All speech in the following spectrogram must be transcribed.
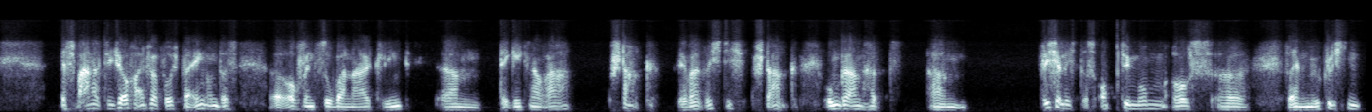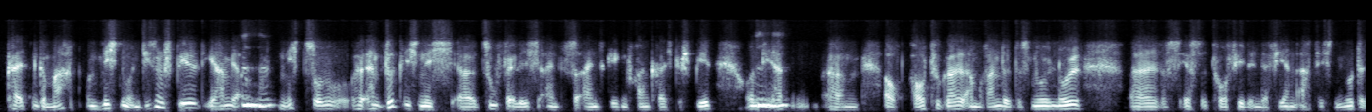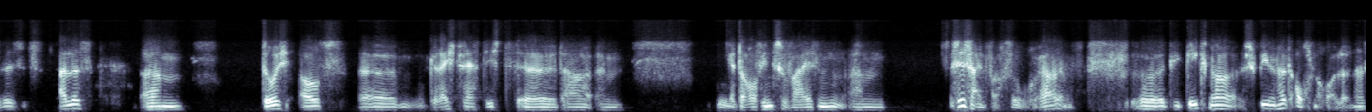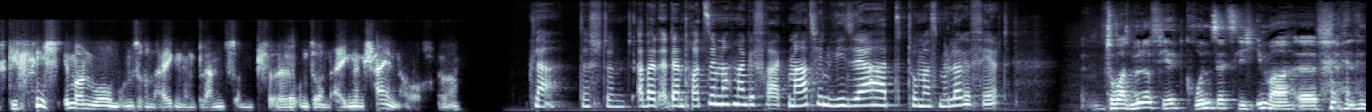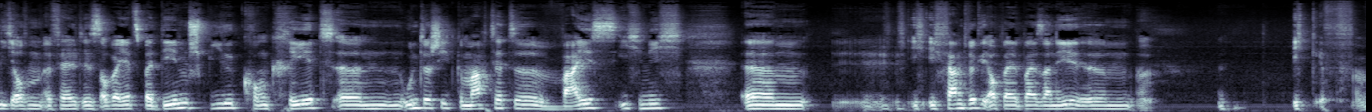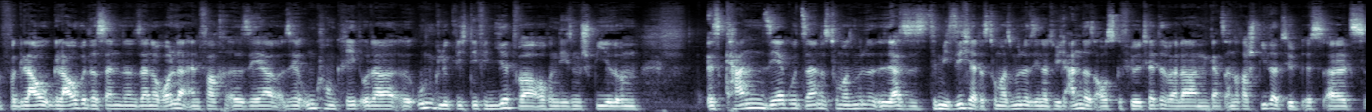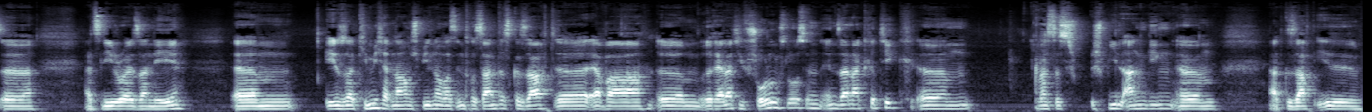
es war natürlich auch einfach furchtbar eng und das, äh, auch wenn es so banal klingt, ähm, der Gegner war stark. Er war richtig stark. Ungarn hat ähm, sicherlich das Optimum aus äh, seinen Möglichkeiten gemacht und nicht nur in diesem Spiel. Die haben ja mhm. nicht so äh, wirklich nicht äh, zufällig eins zu eins gegen Frankreich gespielt und mhm. die hatten ähm, auch Portugal am Rande des 0-0. Äh, das erste Tor fiel in der 84. Minute. Das ist alles ähm, durchaus äh, gerechtfertigt, äh, da ähm, darauf hinzuweisen. Ähm, es ist einfach so. Ja. Äh, die Gegner spielen halt auch eine Rolle. Ne? Es geht nicht immer nur um unseren eigenen Glanz und äh, unseren eigenen Schein auch. Ja. Klar, das stimmt. Aber dann trotzdem nochmal gefragt, Martin, wie sehr hat Thomas Müller gefehlt? Thomas Müller fehlt grundsätzlich immer, äh, wenn er nicht auf dem Feld ist. Ob er jetzt bei dem Spiel konkret äh, einen Unterschied gemacht hätte, weiß ich nicht. Ähm, ich, ich fand wirklich auch bei, bei Sané, ähm, ich glaub, glaube, dass seine, seine Rolle einfach äh, sehr, sehr unkonkret oder äh, unglücklich definiert war, auch in diesem Spiel. Und es kann sehr gut sein, dass Thomas Müller, also es ist ziemlich sicher, dass Thomas Müller sie natürlich anders ausgefüllt hätte, weil er ein ganz anderer Spielertyp ist als, äh, als Leroy Sané. Ähm, Josa Kimmich hat nach dem Spiel noch was Interessantes gesagt. Äh, er war ähm, relativ schonungslos in, in seiner Kritik, ähm, was das Spiel anging. Ähm, er hat gesagt, äh,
